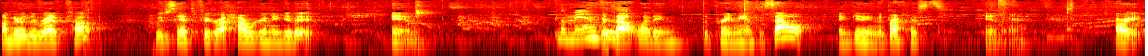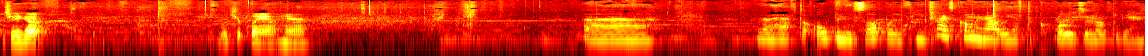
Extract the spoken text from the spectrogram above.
under the red cup. We just have to figure out how we're going to get it in The man without letting the praying mantis out and getting the breakfast in there. Alright, Jacob, what's your plan here? Uh, I'm gonna have to open this up, but if he tries coming out, we have to close it up again.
